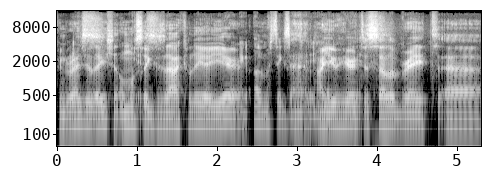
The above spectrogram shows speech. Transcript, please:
Congratulations. Almost Yes. exactly a year. Almost exactly. Uh, are you here to celebrate uh,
